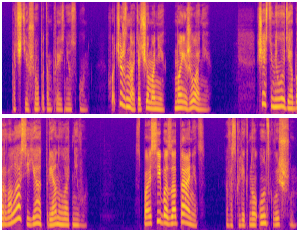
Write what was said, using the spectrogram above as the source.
— почти шепотом произнес он. «Хочешь знать, о чем они, мои желания?» К счастью, мелодия оборвалась, и я отпрянула от него. «Спасибо за танец!» — воскликнул он сквозь шум.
